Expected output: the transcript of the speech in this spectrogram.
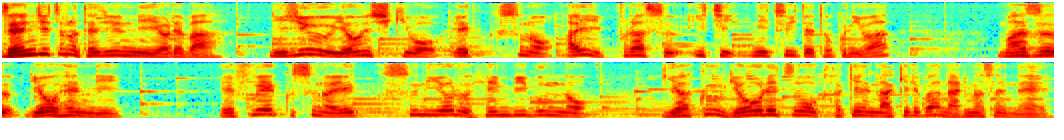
前日の手順によれば24式を x の i プラス1について解くにはまず両辺に fx の x による変微分の逆行列をかけなければなりませんね。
